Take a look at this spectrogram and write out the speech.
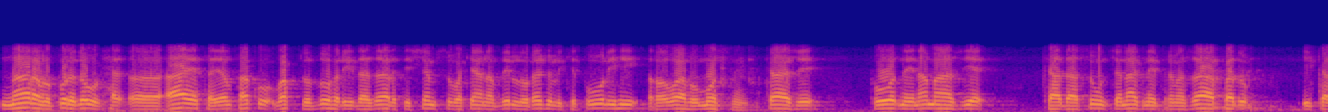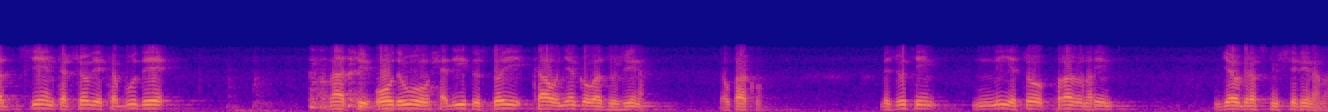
naravno, pored ovog uh, ajeta, jel tako, vaktu zuhri da zaleti šemsu va kana dhillu režuli kitulihi ravahu muslim. Kaže, podne namaz je kada sunce nagne prema zapadu i kad sjenka čovjeka bude, znači ovdje u ovom hadithu stoji kao njegova dužina. Jel tako? Međutim, nije to pravilno na tim geografskim širinama.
